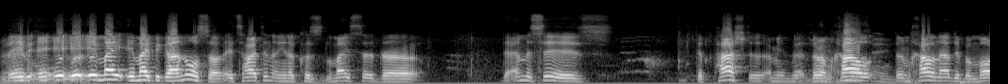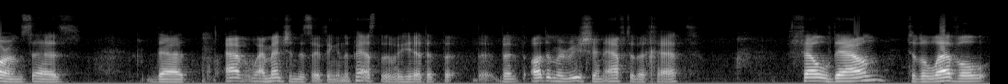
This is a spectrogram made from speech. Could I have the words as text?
Maybe it, it, it, it might it might be gone also. It's hard to know, you know, because Lemaisa the the emes is the pashta. I mean, the, the Ramchal the Ramchal Nadir B'Morim says that I mentioned this I think in the past over here that the the, the Adam Harishon after the Chet fell down to the level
